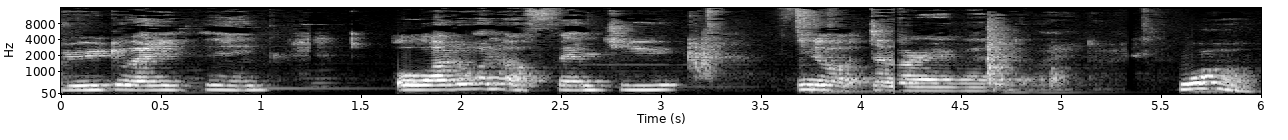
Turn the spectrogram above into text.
rude or anything, or I don't want to offend you. You know what? Don't worry about it. Don't worry. Wow.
